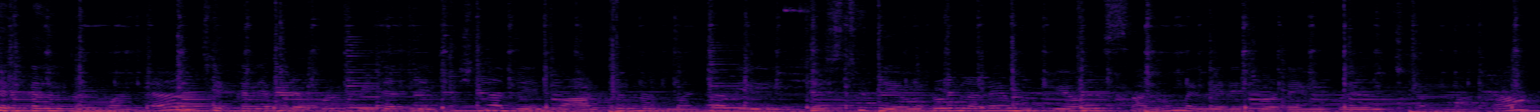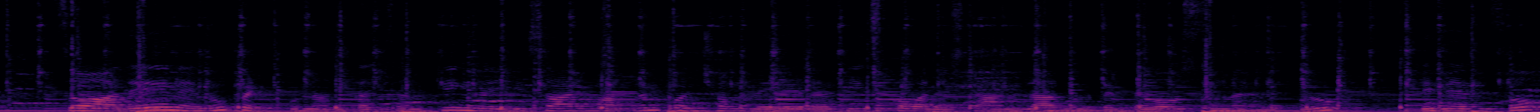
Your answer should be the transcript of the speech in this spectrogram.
చెక్కది ఉందన్నమాట చెక్కది ఎప్పుడెప్పుడు పీటర్ తెప్పించిన అది నేను వాడుతున్నాను అనమాట అది జస్ట్ దేవుడి రూమ్లోనే ఉపయోగిస్తాను వేరే చోట ఏం ఉపయోగించాను అనమాట సో అదే నేను పెట్టుకున్నాను కలిసానికి ఇంకా ఈసారి మాత్రం కొంచెం వేరే ఏదైనా తీసుకోవాలి. స్టాండ్ లాగా పెద్దగా వస్తున్నాయి ఇప్పుడు డిజైన్స్తో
